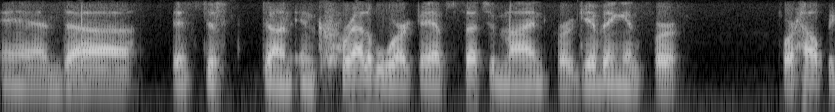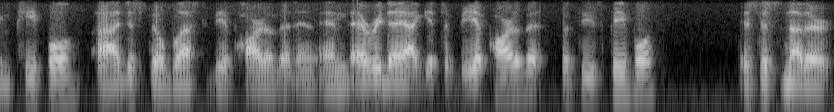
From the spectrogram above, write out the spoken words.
and uh, it's just done incredible work. They have such a mind for giving and for for helping people. Uh, I just feel blessed to be a part of it, and, and every day I get to be a part of it with these people it's just another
